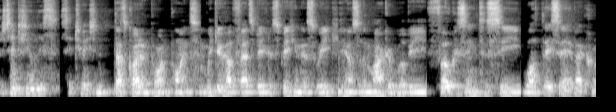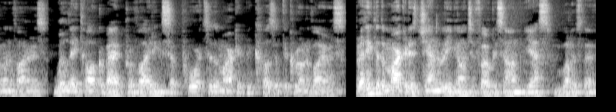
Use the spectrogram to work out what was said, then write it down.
potentially on this situation. That's quite an important point. We do have Fed speakers speaking this week, you know, so the market will be focusing to see what they say about coronavirus. Will they talk about providing support to the market because of the coronavirus? But I think that the market is generally going to focus on yes, what has the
